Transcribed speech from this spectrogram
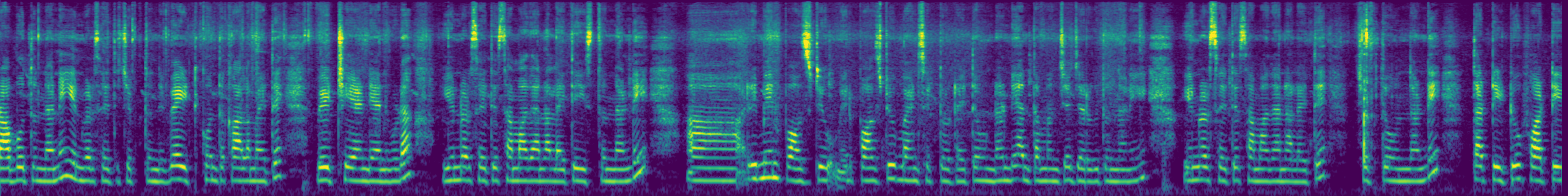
రాబోతుందని యూనివర్స్ అయితే చెప్తుంది. వెయిట్ కొంతకాలం అయితే వెయిట్ చేయండి అని కూడా యూనివర్స్ అయితే సమాధానాలు అయితే ఇస్తుందండి. రిమైన్ పాజిటివ్ మీరు పాజిటివ్ మైండ్ సెట్ తోటి అయితే ఉండండి. అంత మంచిగా జరుగుతుందని యూనివర్స్ అయితే సమాధానాలు అయితే చెప్తూ ఉందండి. థర్టీ టు ఫార్టీ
